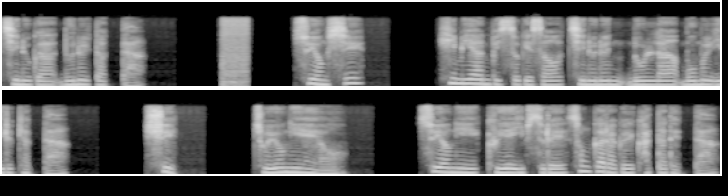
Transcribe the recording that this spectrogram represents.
진우가 눈을 떴다. 수영 씨? 희미한 빛 속에서 진우는 놀라 몸을 일으켰다. 쉿. 조용히 해요. 수영이 그의 입술에 손가락을 갖다 댔다.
